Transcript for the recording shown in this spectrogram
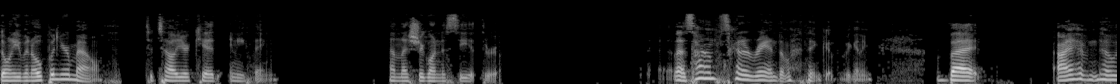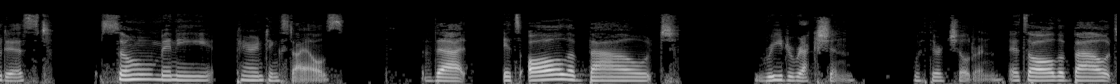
Don't even open your mouth to tell your kid anything unless you're going to see it through. That sounds kind of random, I think, at the beginning. But I have noticed so many parenting styles that it's all about redirection with their children. It's all about,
